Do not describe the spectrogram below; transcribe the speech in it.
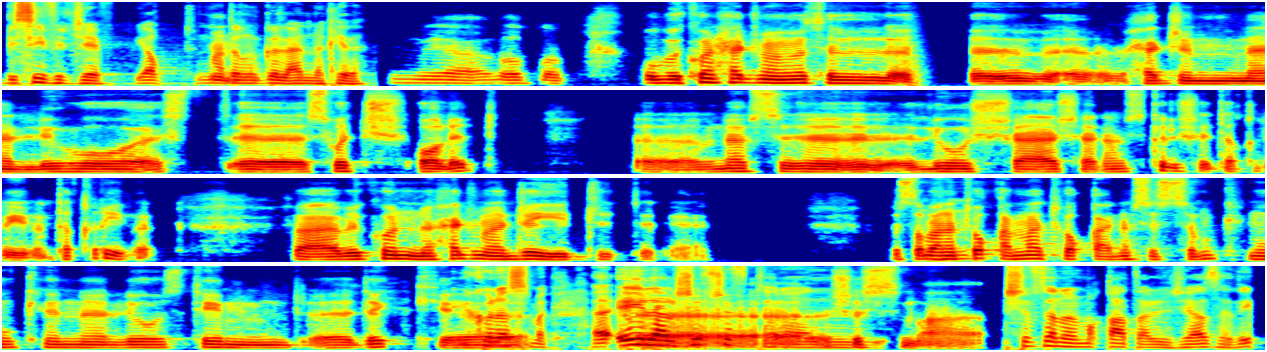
PC في الجيب. Yep نقدر نقول عنه كذا. Yeah بالضبط. وبيكون حجمه مثل آه، حجم اللي هو Switch OLED نفس آه، اللي هو الشاشة نفس كل شيء تقريبا تقريبا. فبيكون حجمه جيد جدا يعني. بس طبعا. أتوقع ما أتوقع نفس السمك ممكن اللي هو Steam Deck يكون أسمك. آه اي لا شوف شفت أنا آه، شو اسمه؟ شفت أنا المقاطع للجهاز هذيك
